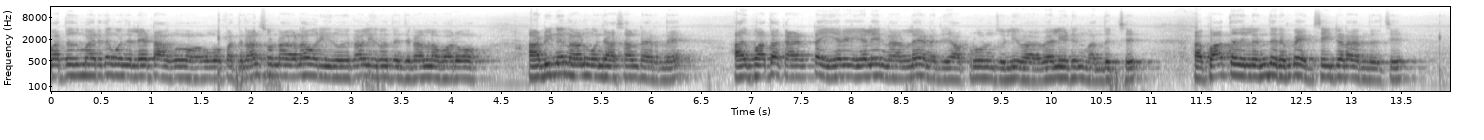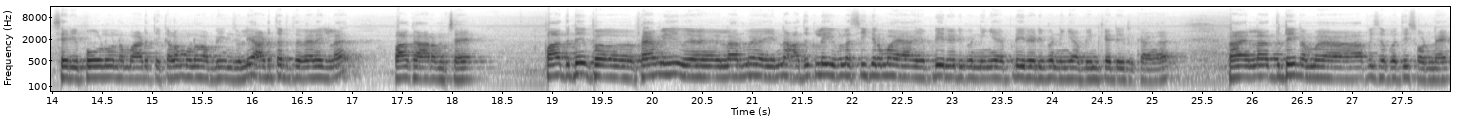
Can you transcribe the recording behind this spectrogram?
மற்றது மாதிரி தான் கொஞ்சம் லேட் ஆகும். அவங்க பத்து நாள் சொன்னாங்கன்னா ஒரு இருபது நாள் இருபத்தஞ்சி நாளில் வரும் அப்படின்னு நானும் கொஞ்சம் அசால்ட்டாக இருந்தேன். அது பார்த்தா கரெக்டாக ஏழை ஏழை நாளில் எனக்கு அப்ரூவல்னு சொல்லி வேலிடுன்னு வந்துடுச்சு அது பார்த்ததுலேருந்து ரொம்ப எக்ஸைட்டடாக இருந்துச்சு. சரி போகணும் நம்ம அடுத்து கிளம்பணும் அப்படின்னு சொல்லி அடுத்தடுத்த வேலைகளை பார்க்க ஆரம்பித்தேன் பார்த்துட்டு இப்போ ஃபேமிலி எல்லாருமே என்ன அதுக்குள்ளே இவ்வளோ சீக்கிரமாக எப்படி ரெடி பண்ணீங்க எப்படி ரெடி பண்ணீங்க அப்படின்னு கேட்டுட்டு இருக்காங்க. நான் எல்லாத்துட்டையும் நம்ம ஆஃபீஸை பற்றி சொன்னேன்.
